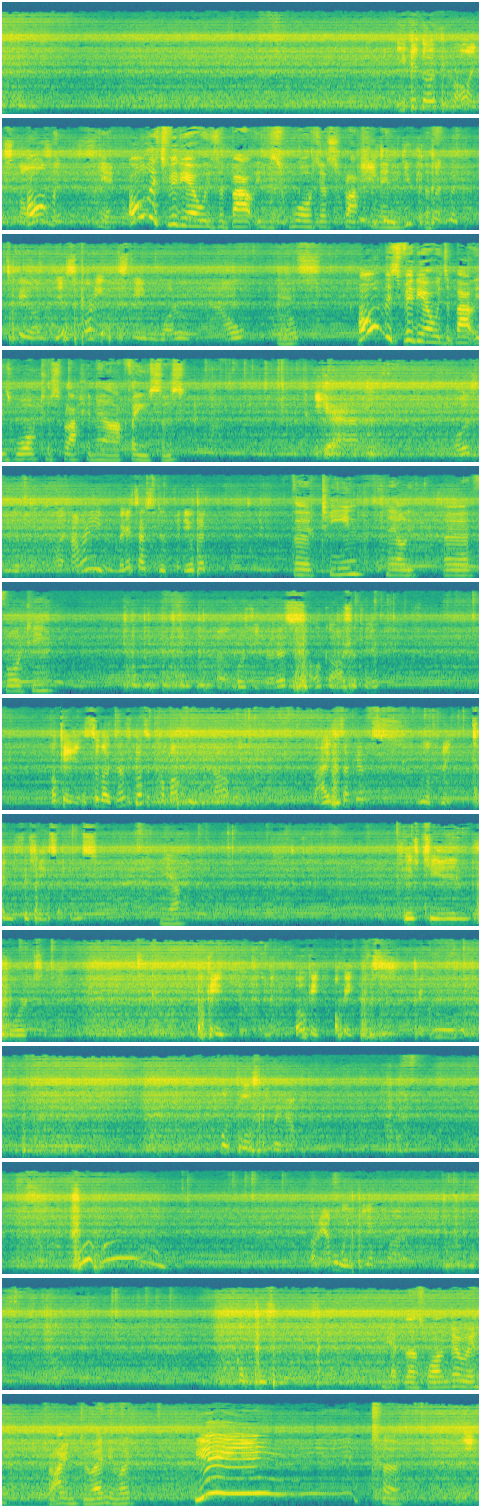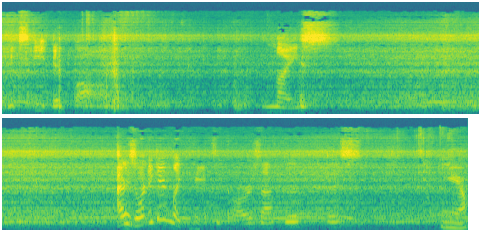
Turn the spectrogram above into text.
even though if all like small, you my- have to Yeah. All this video is about is water splashing in you can, the. like, like, on this part you have to stay in the water now. Yes. All this video is about is water splashing in our faces. Yeah. Well, this video, like, how many minutes has the video been? 13, nearly uh, 14. 14 minutes. Oh gosh, okay. Okay, so like that's about to come up in about like 5 seconds. Look, like 10 15 seconds. Yeah. 15, 14. Okay, okay, okay. Yep, that's what I'm doing. Trying to anyway. Yeet! Eat, mix, eat, and Nice. I just want to get like fancy cars after this. Yeah.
